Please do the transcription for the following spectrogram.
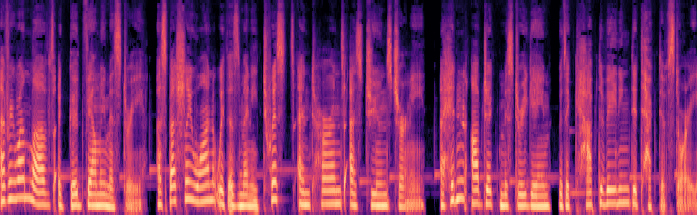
Everyone loves a good family mystery, especially one with as many twists and turns as June's Journey, a hidden object mystery game with a captivating detective story.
